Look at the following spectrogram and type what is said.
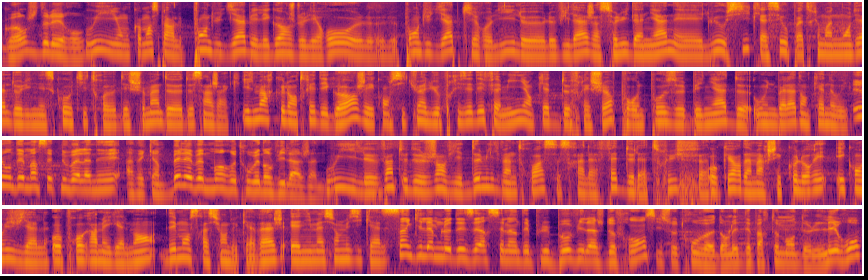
gorge de l'Hérault. Oui, on commence par le pont du Diable et les gorges de l'Hérault. Le, le pont du Diable qui relie le, le village à celui d'Agnan est lui aussi classé au patrimoine mondial de l'UNESCO au titre des chemins de, de Saint-Jacques. Il marque l'entrée des gorges et constitue un lieu prisé des familles en quête de fraîcheur pour une pause baignade ou une balade en canoë. Et on démarre cette nouvelle année avec un bel événement à retrouver dans le village, Anne. Oui, le 22 janvier 2023, ce sera la fête de la truffe au cœur d'un marché coloré et convivial. Au programme également, démonstration de cavage et animation musicale. Saint-Guilhem-le-Désert, c'est l'un des plus beaux villages de France. Il se trouve dans le département de l'Hérault,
